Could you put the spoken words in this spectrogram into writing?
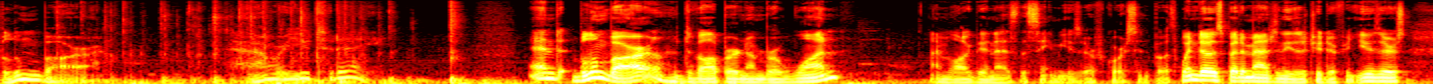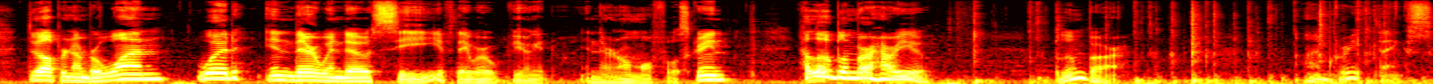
Bloombar, how are you today? And Bloombar, developer number one, I'm logged in as the same user, of course, in both windows, but imagine these are two different users. Developer number one would, in their window, see, if they were viewing it in their normal full screen, Hello, Bloombar, how are you? Bloombar, I'm great, thanks.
